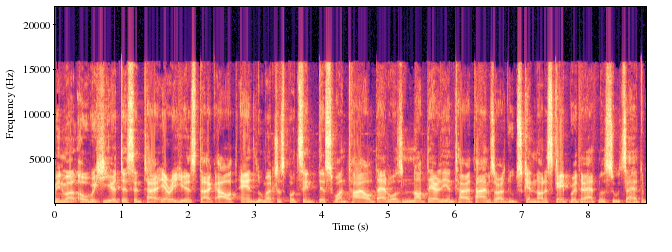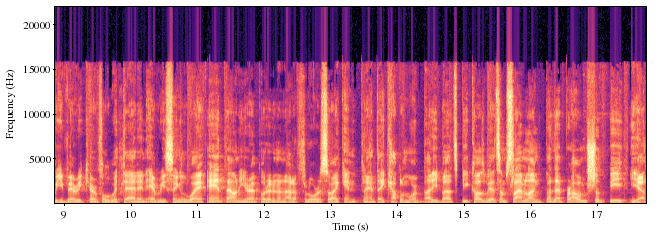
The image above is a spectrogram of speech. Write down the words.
Meanwhile, over here, this entire area here is dug out and Luma just puts in this one tile that was not there the entire time, so our dupes cannot escape with their Atmos suits. I had to be very careful with that in every single way. And down here, I put in another floor so I can plant a couple more buddy buds because we had some slime lung, but that problem should be, yeah,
